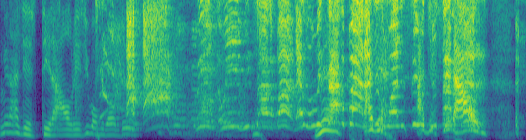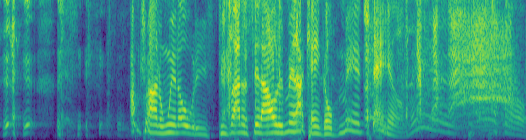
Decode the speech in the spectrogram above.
Man, I just did all this. You want me to undo it? We, we, we talk about that's what we Man, talk about. I, I just just- wanted to see I what you just said said about all- it. I'm trying to win over these people. I done said all this. Man, I can't go. Man, damn, man. Damn.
